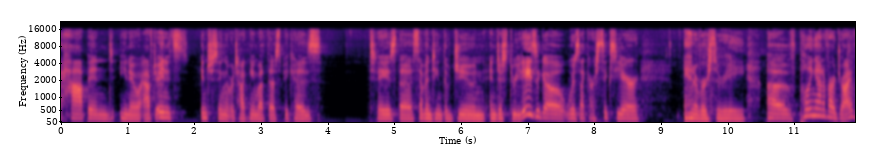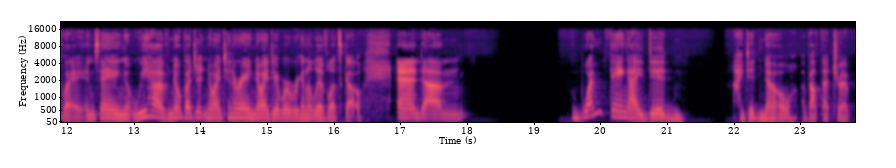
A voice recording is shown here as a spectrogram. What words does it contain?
happened, you know, after. And it's interesting that we're talking about this because today is the 17th of June, and just three days ago was like our six year anniversary of pulling out of our driveway and saying, We have no budget, no itinerary, no idea where we're going to live, let's go. And um, one thing I did, I did know about that trip,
